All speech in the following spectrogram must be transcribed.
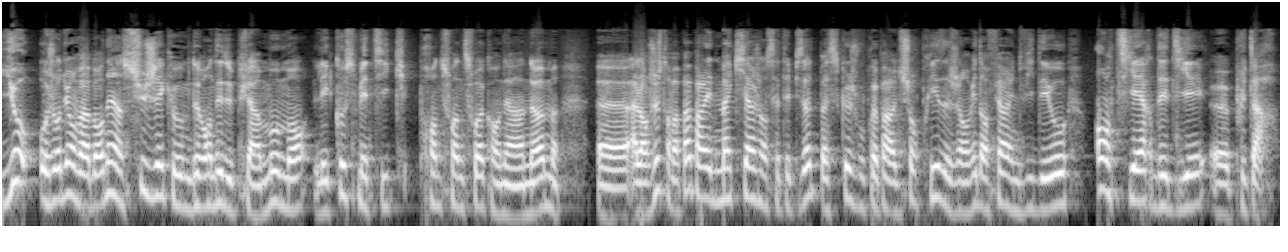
Yo, aujourd'hui on va aborder un sujet que vous me demandez depuis un moment, les cosmétiques, prendre soin de soi quand on est un homme. Euh, alors juste, on va pas parler de maquillage dans cet épisode parce que je vous prépare une surprise et j'ai envie d'en faire une vidéo entière dédiée euh, plus tard.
